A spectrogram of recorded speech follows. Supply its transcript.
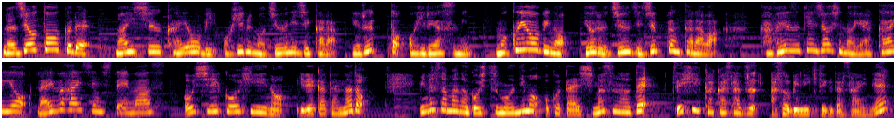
ラジオトークで毎週火曜日お昼の12時からゆるっとお昼休み。木曜日の夜10時10分からはカフェ好き女子の夜会をライブ配信しています。美味しいコーヒーの入れ方など皆様のご質問にもお答えしますのでぜひ欠かさず遊びに来てくださいね。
